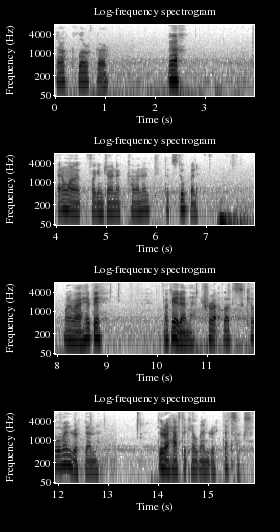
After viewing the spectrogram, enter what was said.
Dark Lurker? Ugh. I don't wanna fucking join the Covenant. That's stupid. What am I, a hippie? Okay then, let's kill Vendrick then. Dude, I have to kill Vendrick. That sucks.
